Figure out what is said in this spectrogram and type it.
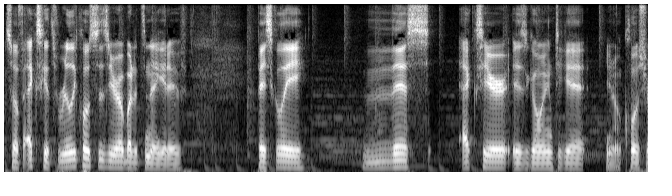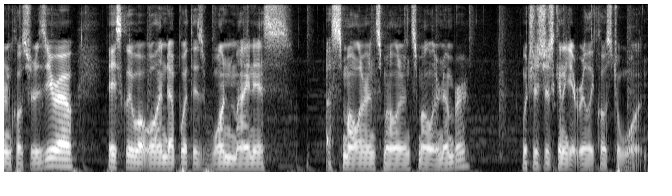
So if x gets really close to 0, but it's negative, basically this x here is going to get you know closer and closer to zero basically what we'll end up with is 1 minus a smaller and smaller and smaller number which is just going to get really close to 1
